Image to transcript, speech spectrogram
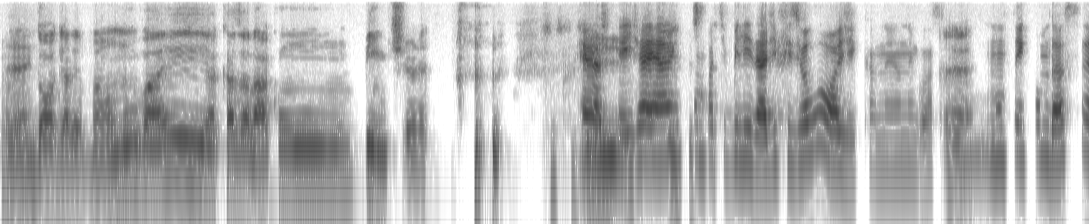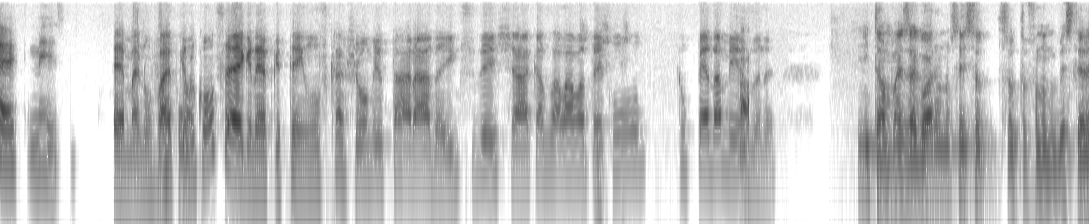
É. Um dog alemão não vai acasalar com um pincher, né? É, acho que aí já é a incompatibilidade fisiológica, né? O negócio é. não, não, tem como dar certo mesmo. É, mas não vai porque então. não consegue, né? Porque tem uns cachorros meio tarados aí que se deixar acasalava até com, com o pé da mesa, né? Então, mas agora eu não sei se eu, se eu tô falando besteira,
